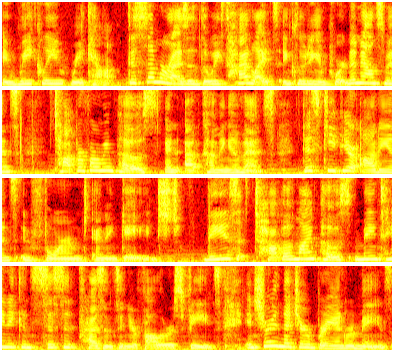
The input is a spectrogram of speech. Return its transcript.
A weekly recap. This summarizes the week's highlights, including important announcements, top performing posts, and upcoming events. This keep your audience informed and engaged. These top of mind posts maintain a consistent presence in your followers' feeds, ensuring that your brand remains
